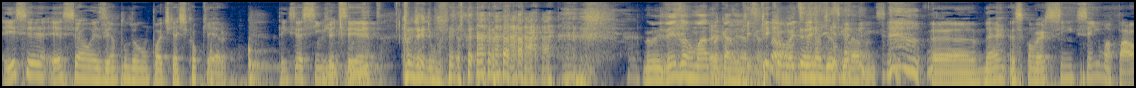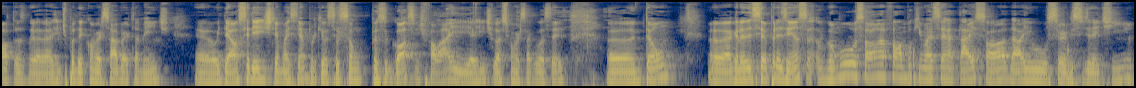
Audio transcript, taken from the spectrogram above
Esse, esse é um exemplo de um podcast que eu quero. Tem que ser assim, tem Gente ser. bonita. Com gente bonita. Não me vem desarrumado pra casa. O né, que, que, que eu vou Eu dizer? não disse que não. Ah, né, essa conversa sim, sem uma pauta, a gente poder conversar abertamente. É, o ideal seria a gente ter mais tempo, porque vocês são pessoas que gostam de falar e a gente gosta de conversar com vocês. Ah, então, ah, agradecer a presença. Vamos só falar um pouquinho mais de Serra Thai, só dar aí o serviço direitinho,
